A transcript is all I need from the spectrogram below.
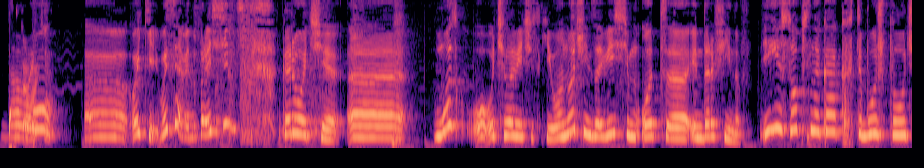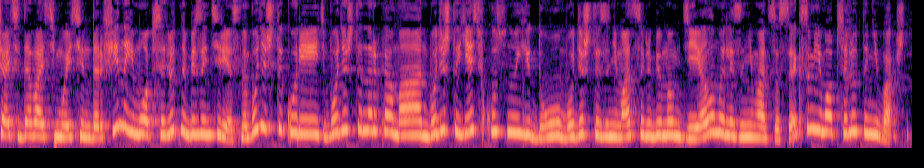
Давайте. Э, окей, вы сами напросились. Короче, э, Мозг человеческий, он очень зависим от э, эндорфинов. И, собственно, как ты будешь получать и давать ему эти эндорфины, ему абсолютно безинтересно. Будешь ты курить, будешь ты наркоман, будешь ты есть вкусную еду, будешь ты заниматься любимым делом или заниматься сексом, ему абсолютно не важно.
